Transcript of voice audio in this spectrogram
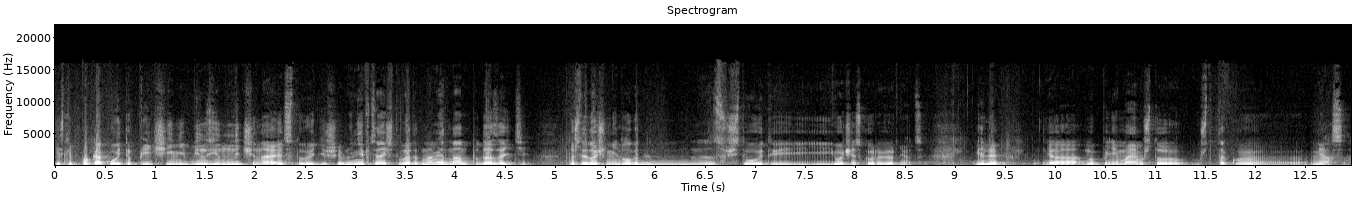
Если по какой-то причине бензин начинает стоить дешевле нефти, значит в этот момент надо туда зайти. Потому что это очень недолго существует и, и очень скоро вернется. Или э, мы понимаем, что, что такое мясо.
